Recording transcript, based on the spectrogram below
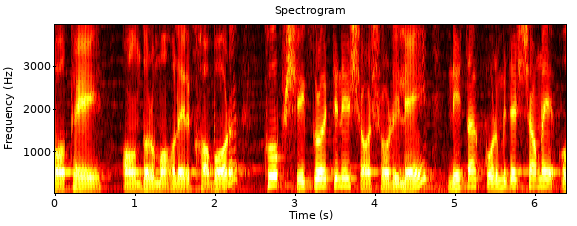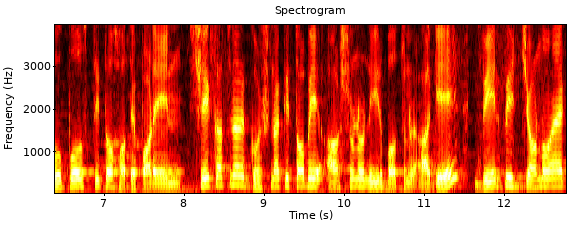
পথে। অন্দরমহলের খবর খুব শীঘ্রই তিনি সশরীরে নেতা কর্মীদের সামনে উপস্থিত হতে পারেন। শেখ হাসিনার ঘোষণা কি তবে আসন্ন নির্বাচনের আগে বিএনপির জন্য এক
